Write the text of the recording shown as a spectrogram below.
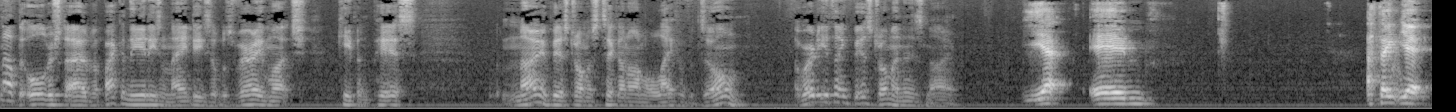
of the older style, but back in the eighties and nineties, it was very much keeping pace. Now, bass drum is taken on a life of its own. Where do you think bass drumming is now? Yeah, um, I think yeah,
